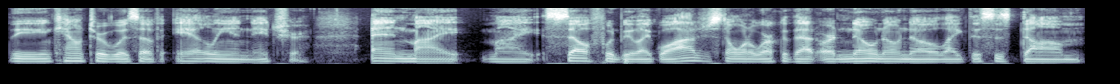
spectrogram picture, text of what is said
the encounter was of alien nature, and my my self would be like, "Well, I just don't want to work with that," or "No, no, no, like this is dumb,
